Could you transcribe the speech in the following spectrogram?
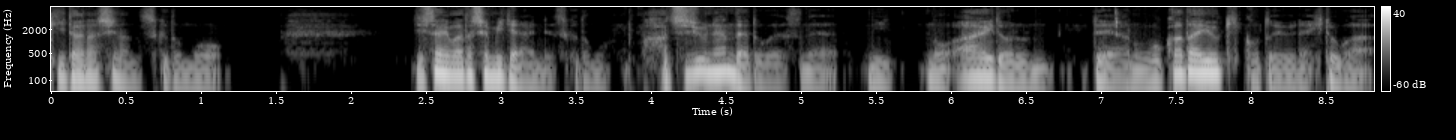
聞いた話なんですけども、実際に私は見てないんですけども、80年代とかですね、にのアイドルで、あの、岡田由紀子というね、人が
